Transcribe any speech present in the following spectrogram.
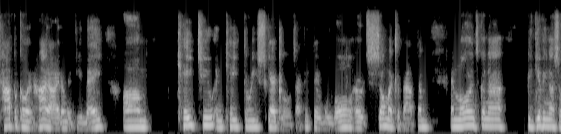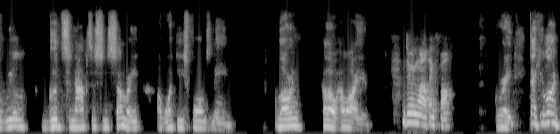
topical and hot item, if you may, um, K2 and K3 schedules. I think that we've all heard so much about them. And Lauren's going to be giving us a real good synopsis and summary of what these forms mean. Lauren, hello, how are you? I'm doing well. Thanks, Paul. Great. Thank you, Lauren.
